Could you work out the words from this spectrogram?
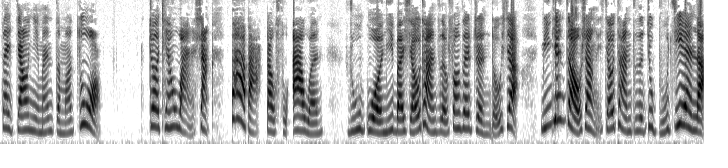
再教你们怎么做。这天晚上，爸爸告诉阿文：“如果你把小毯子放在枕头下，明天早上小毯子就不见了。”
